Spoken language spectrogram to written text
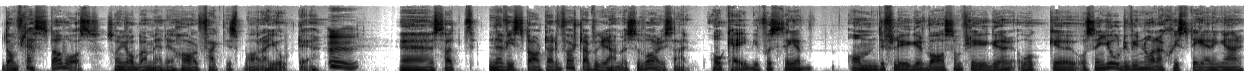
de flesta av oss som jobbar med det har faktiskt bara gjort det. Eh, Så att när vi startade första programmet så var det så här, okej, vi får se om det flyger, vad som flyger och, eh, och sen gjorde vi några justeringar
